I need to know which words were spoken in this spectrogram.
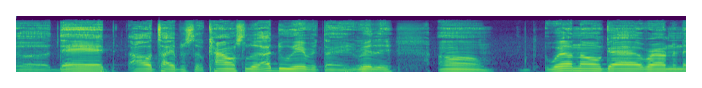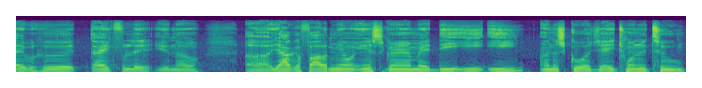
uh dad, all type of stuff, counselor. I do everything, really. Um well known guy around the neighborhood, thankfully, you know. Uh y'all can follow me on Instagram at D E E underscore J twenty two.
